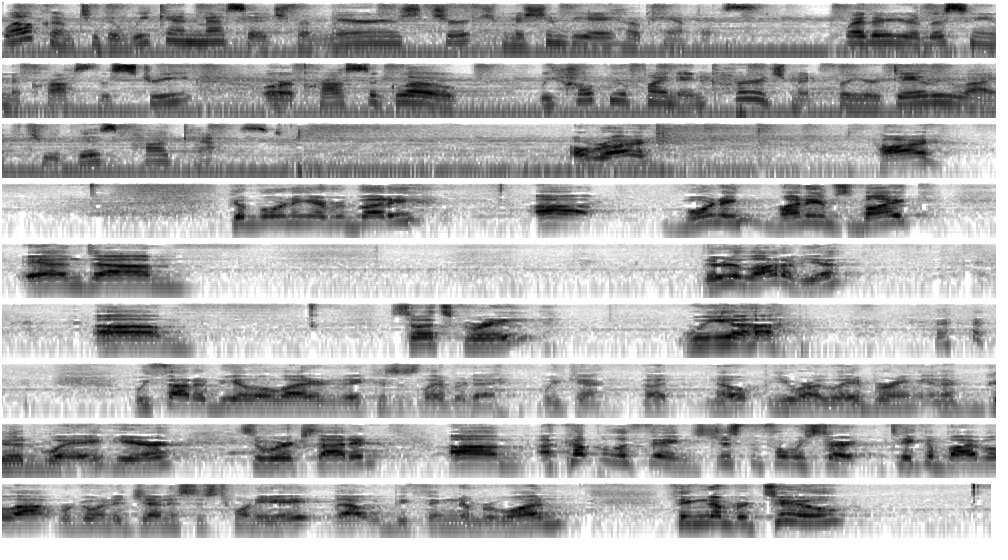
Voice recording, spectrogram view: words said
Welcome to the weekend message from Mariners Church Mission Viejo campus. Whether you're listening across the street or across the globe, we hope you'll find encouragement for your daily life through this podcast. All right. Hi. Good morning, everybody. Uh, morning. My name's Mike, and um, there are a lot of you. Um, so it's great. We uh, we thought it'd be a little lighter today because it's Labor Day weekend, but nope. You are laboring in a good way here, so we're excited. Um, a couple of things just before we start. Take a Bible out. We're going to Genesis 28. That would be thing number one. Thing number two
